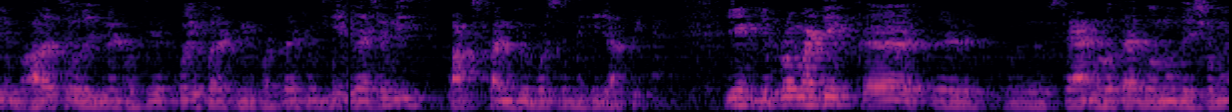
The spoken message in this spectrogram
जो भारत से ओरिजिनेट होती है, कोई फ़र्क नहीं पड़ता है क्योंकि ये वैसे भी पाकिस्तान के ऊपर से नहीं जाती है। ये एक डिप्लोमेटिक स्टैंड होता है दोनों देशों में।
